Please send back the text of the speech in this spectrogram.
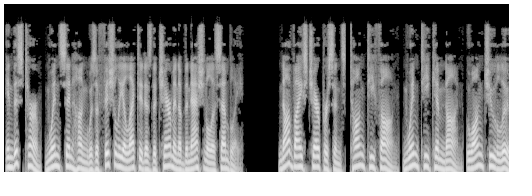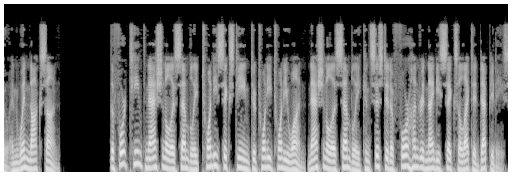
In this term, Nguyen Sinh Hung was officially elected as the chairman of the National Assembly. Na vice chairpersons, Tong Thi Phong, Nguyen T Kim Ngan, Uong Chu Lu and Nguyen Ngoc Sun. The 14th National Assembly 2016 National Assembly consisted of 496 elected deputies.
